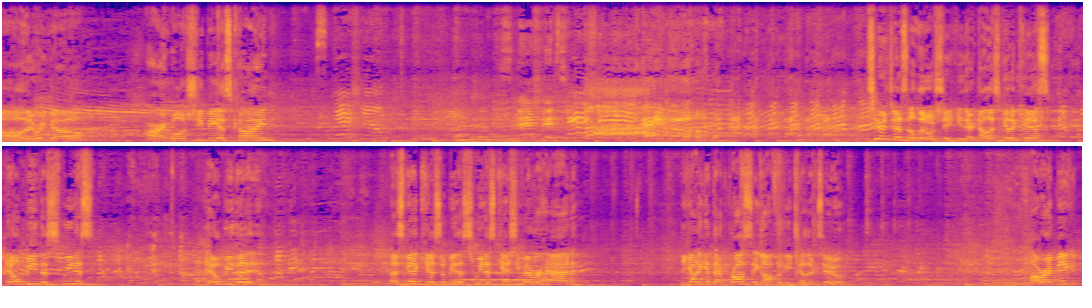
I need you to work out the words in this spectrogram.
Oh, there we go. All right, well, she be as kind. Smash it. She was just a little shaky there. Now let's get a kiss. It'll be the sweetest. It'll be the. Let's get a kiss. It'll be the sweetest kiss you've ever had. You got to get that frosting off of each other too. All right, big,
